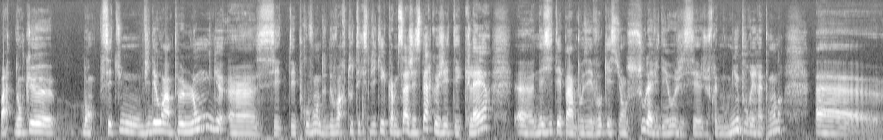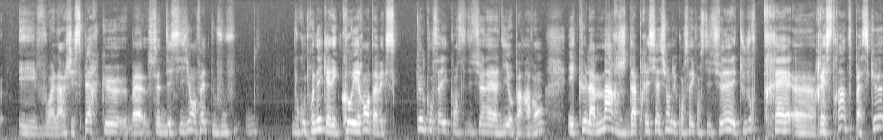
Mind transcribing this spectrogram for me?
Voilà, donc euh, bon, c'est une vidéo un peu longue, euh, c'est éprouvant de devoir tout expliquer comme ça, j'espère que j'ai été clair, n'hésitez pas à me poser vos questions sous la vidéo, je ferai de mon mieux pour y répondre. Et voilà, j'espère que bah, cette décision, en fait, vous, vous comprenez qu'elle est cohérente avec ce que le Conseil constitutionnel a dit auparavant, et que la marge d'appréciation du Conseil constitutionnel est toujours très euh, restreinte, parce que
